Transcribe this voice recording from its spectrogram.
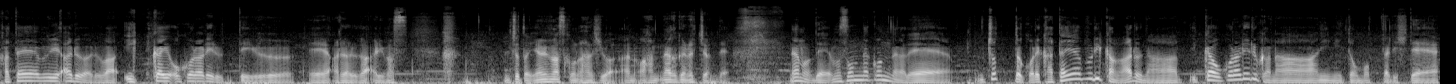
型破りあるあるは1回怒られるっていう、えー、あるあるがあります。ちょっとやめますこの話は。あの長くなっちゃうんで。なので、まあ、そんなこんなで、ちょっとこれ型破り感あるな、一回怒られるかな、兄にと思ったりして、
